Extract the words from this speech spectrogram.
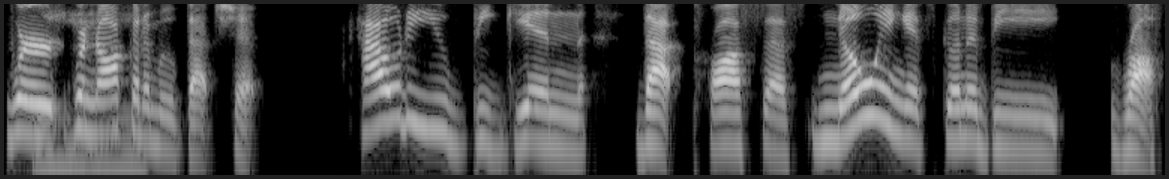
we're yeah. we're not going to move that ship how do you begin that process knowing it's going to be rough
